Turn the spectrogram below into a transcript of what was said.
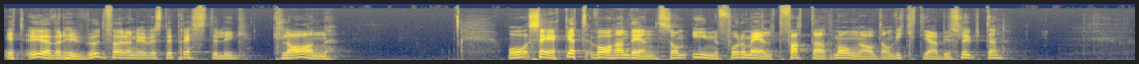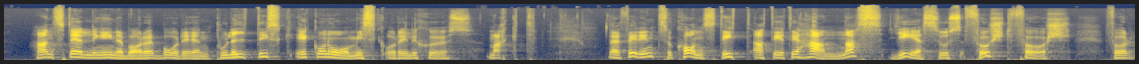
ett överhuvud för en översteprästerlig klan. Och säkert var han den som informellt fattat många av de viktiga besluten. Hans ställning innebar både en politisk, ekonomisk och religiös makt. Därför är det inte så konstigt att det till Hannas Jesus först förs för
